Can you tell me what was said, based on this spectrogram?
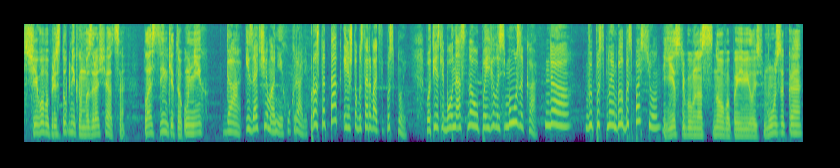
С чего бы преступникам возвращаться? Пластинки-то у них. Да, и зачем они их украли? Просто так или чтобы сорвать выпускной? Вот если бы у нас снова появилась музыка... Да, выпускной был бы спасен. Если бы у нас снова появилась музыка,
